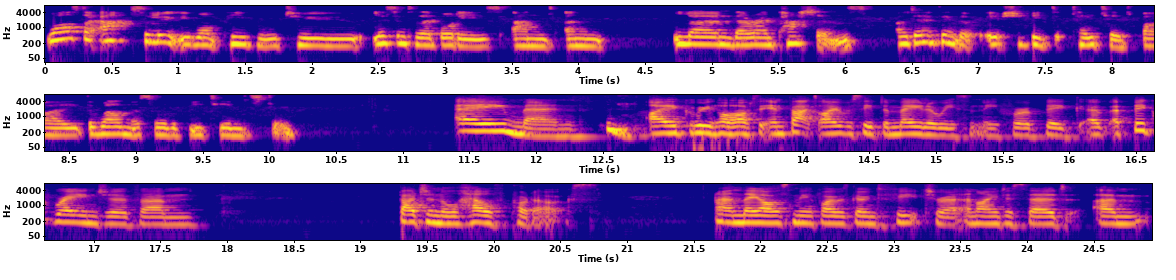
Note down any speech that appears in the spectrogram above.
whilst I absolutely want people to listen to their bodies and and learn their own patterns, I don't think that it should be dictated by the wellness or the beauty industry. Amen. I agree wholeheartedly. In fact, I received a mailer recently for a big a, a big range of um, vaginal health products, and they asked me if I was going to feature it, and I just said, um,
